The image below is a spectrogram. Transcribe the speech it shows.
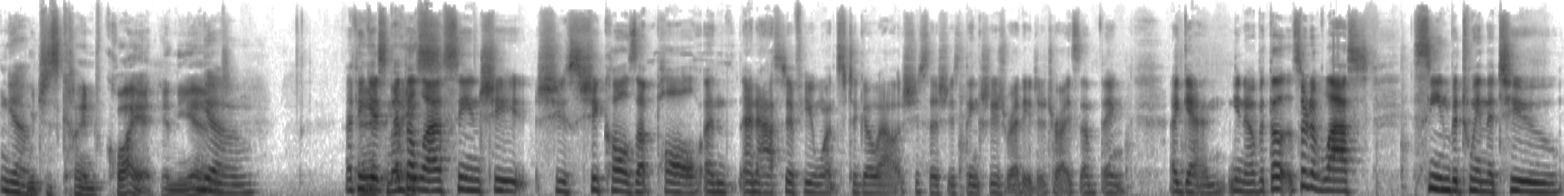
Yeah. which is kind of quiet in the end Yeah. I think it, it's at the last scene she she's she calls up Paul and and asks if he wants to go out. She says she thinks she's ready to try something again, you know. But the sort of last scene between the two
